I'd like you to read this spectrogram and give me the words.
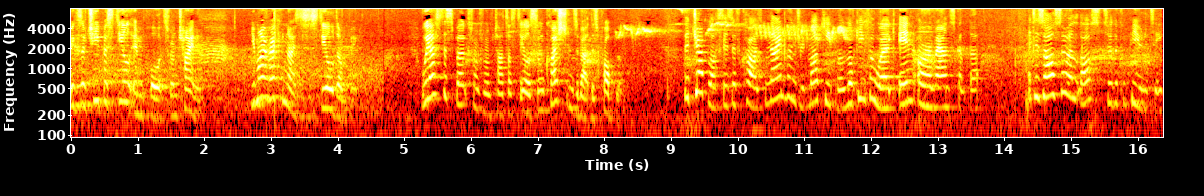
because of cheaper steel imports from China. You might recognise this as steel dumping. We asked the spokesman from Tata Steel some questions about this problem. The job losses have caused 900 more people looking for work in or around Scunthorpe. It is also a loss to the community,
